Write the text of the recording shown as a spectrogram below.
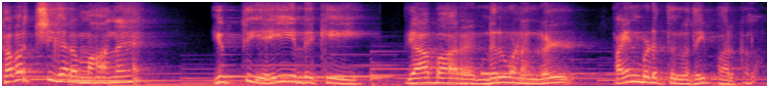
கவர்ச்சிகரமான யுக்தியை இன்றைக்கு வியாபார நிறுவனங்கள் பயன்படுத்துவதை பார்க்கலாம்.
